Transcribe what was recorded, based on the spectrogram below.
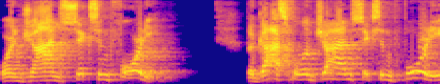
Or in John 6 and 40, the Gospel of John 6 and 40,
